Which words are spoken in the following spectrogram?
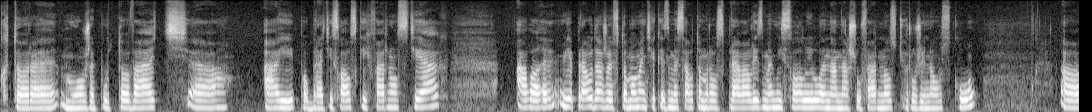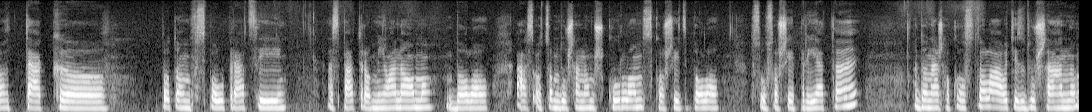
ktoré môže putovať aj po bratislavských farnostiach. Ale je pravda, že v tom momente, keď sme sa o tom rozprávali, sme mysleli len na našu farnosť Ružinovskú. Tak potom v spolupráci s Pátrom Milanom bolo, a s otcom Dušanom Škurlom z Košic bolo súsošie prijaté do nášho kostola. Otec Dušan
